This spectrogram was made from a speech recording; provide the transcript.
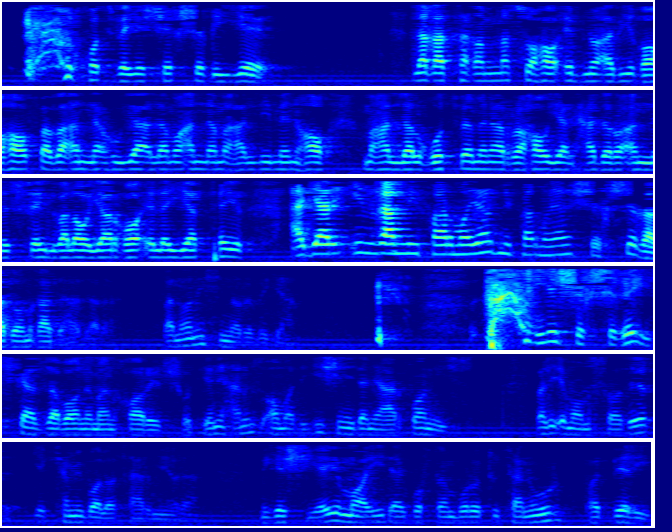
خطبه شیخ شقیه لقد تقمصها ابن ابي قحافه وانه يعلم ان محلی منها محل القطب من الرها ينحدر عن السيل ولا يرقى الي الطير اگر این رم میفرماید میفرمایند شیخ قد قد هدره بنا نیست اینا رو بگم. یه شخشقه ایست که از زبان من خارج شد. یعنی هنوز آمادگی شنیدن حرفا نیست. ولی امام صادق یک کمی بالاتر میارن میگه شیعه مایی در گفتم برو تو تنور باید بری.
